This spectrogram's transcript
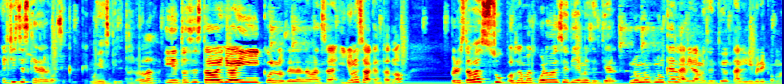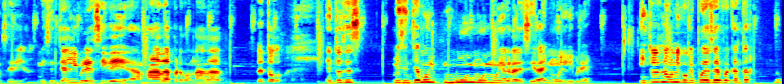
El chiste es que era algo así como que muy espiritual, ¿verdad? Y entonces estaba yo ahí con los de la alabanza y yo no estaba cantando, pero estaba súper, o sea, me acuerdo ese día me sentía, no, nunca en la vida me he sentido tan libre como ese día. Me sentía libre así de amada, perdonada, de todo. Entonces me sentía muy, muy, muy, muy agradecida y muy libre. Y entonces lo único que pude hacer fue cantar, ¿no?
